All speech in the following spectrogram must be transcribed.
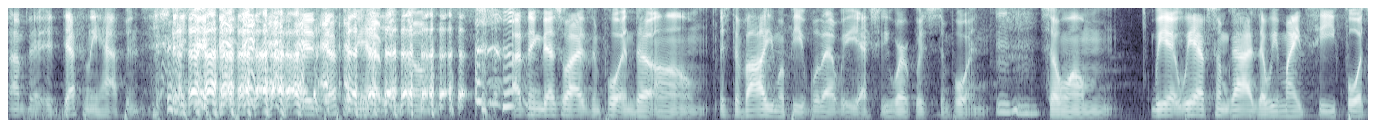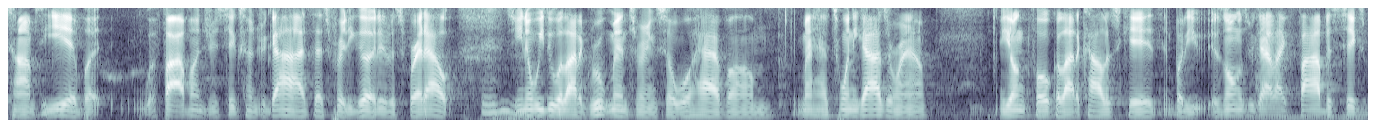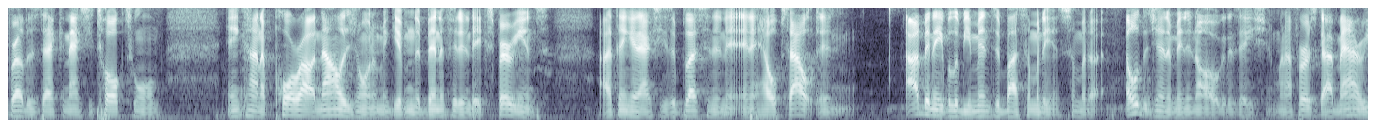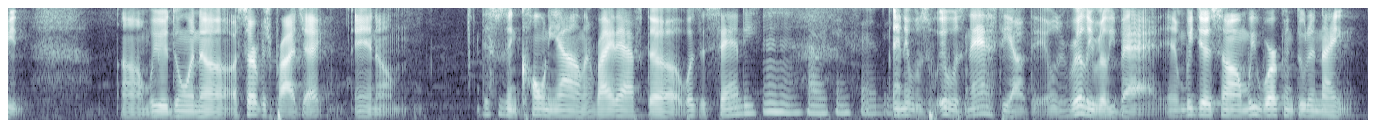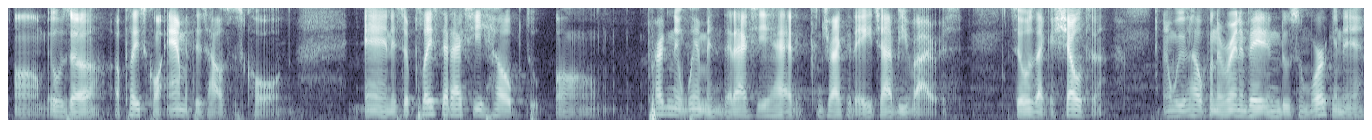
Um, it definitely happens. it definitely happens. Um, I think that's why it's important. To, um, it's the volume of people that we actually work with is important. So um, we have, we have some guys that we might see four times a year, but with 500, 600 guys, that's pretty good. It'll spread out. So you know, we do a lot of group mentoring. So we'll have um, we might have 20 guys around young folk, a lot of college kids. But he, as long as we got like five or six brothers that can actually talk to them and kind of pour out knowledge on them and give them the benefit of the experience, I think it actually is a blessing and it, and it helps out. And I've been able to be mentored by some of the some of the older gentlemen in our organization. When I first got married, um, we were doing a, a service project, and um, this was in Coney Island, right after was it Sandy? Hurricane Sandy. and it was it was nasty out there. It was really really bad, and we just um we working through the night. Um, it was a a place called Amethyst House. It's called, and it's a place that actually helped um pregnant women that actually had contracted the HIV virus. So it was like a shelter, and we were helping to renovate and do some work in there.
